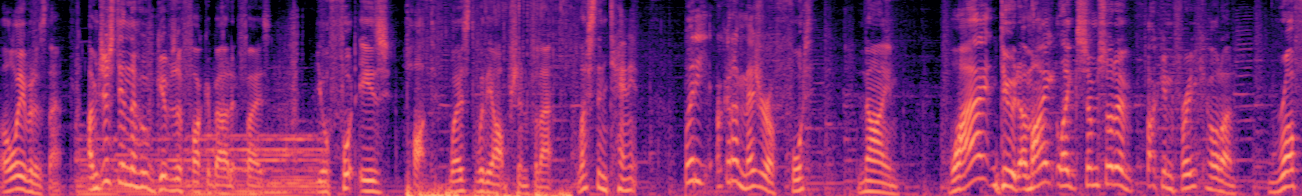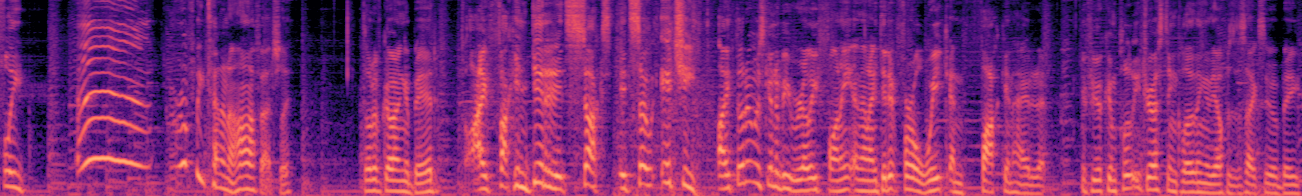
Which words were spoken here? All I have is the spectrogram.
I'll leave it as that. I'm just in the who gives a fuck about it phase. Your foot is hot. Where's the, the option for that? Less than 10. Buddy, I gotta measure a foot. Nine. What? Dude, am I like some sort of fucking freak? Hold on. Roughly, roughly 10 and a half, actually. Thought of going a bed. I fucking did it. It sucks. It's so itchy. I thought it was going to be really funny, and then I did it for a week and fucking hated it. If you were completely dressed in clothing of the opposite sex, it would be...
